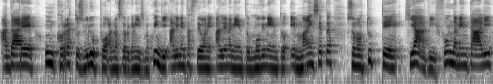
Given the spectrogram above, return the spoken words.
a dare un corretto sviluppo al nostro organismo. Quindi alimentazione, allenamento, movimento e mindset sono tutte chiavi fondamentali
